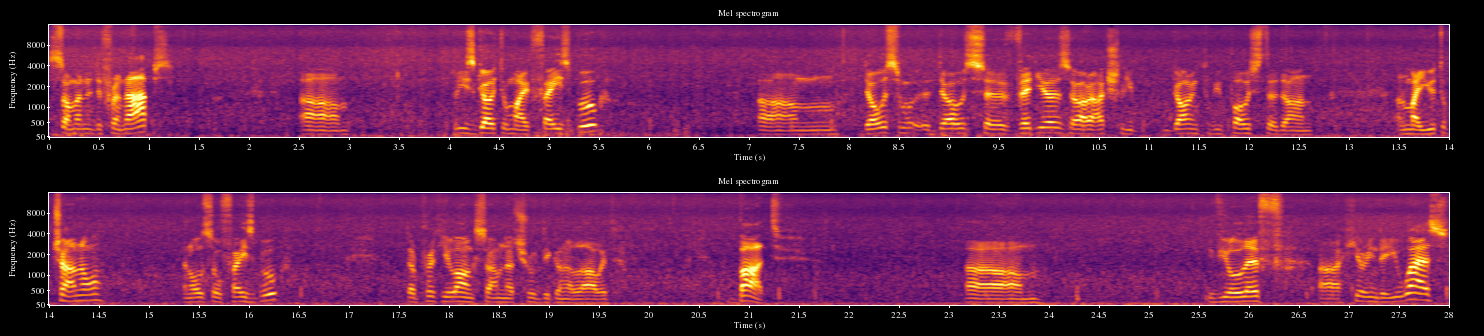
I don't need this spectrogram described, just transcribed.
so many different apps. um, please go to my Facebook um, those those uh, videos are actually going to be posted on on my YouTube channel and also Facebook. They're pretty long so I'm not sure if they're gonna allow it. But um, if you live uh, here in the US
